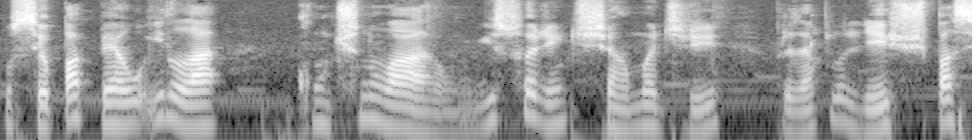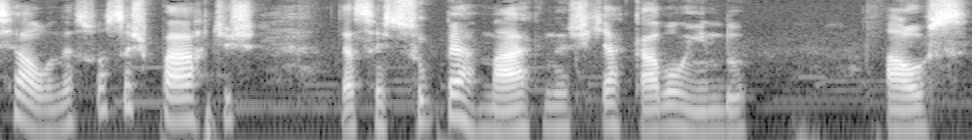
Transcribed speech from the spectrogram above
o seu papel e lá continuaram. Isso a gente chama de, por exemplo, lixo espacial. Né? São essas partes dessas super máquinas que acabam indo aos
